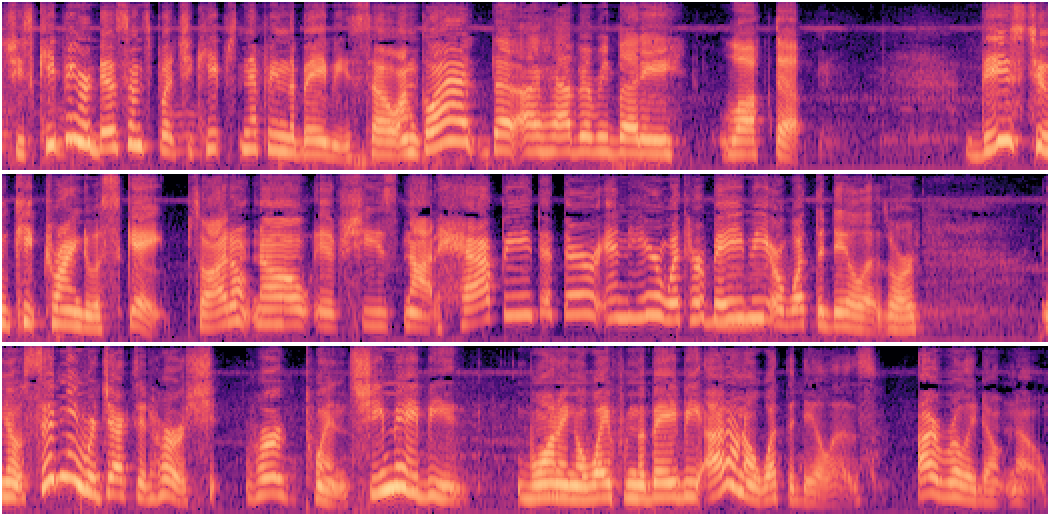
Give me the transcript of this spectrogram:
She's keeping her distance, but she keeps sniffing the babies. So I'm glad that I have everybody locked up. These two keep trying to escape. So I don't know if she's not happy that they're in here with her baby or what the deal is. Or, you know, Sydney rejected her, she, her twins. She may be wanting away from the baby. I don't know what the deal is. I really don't know.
